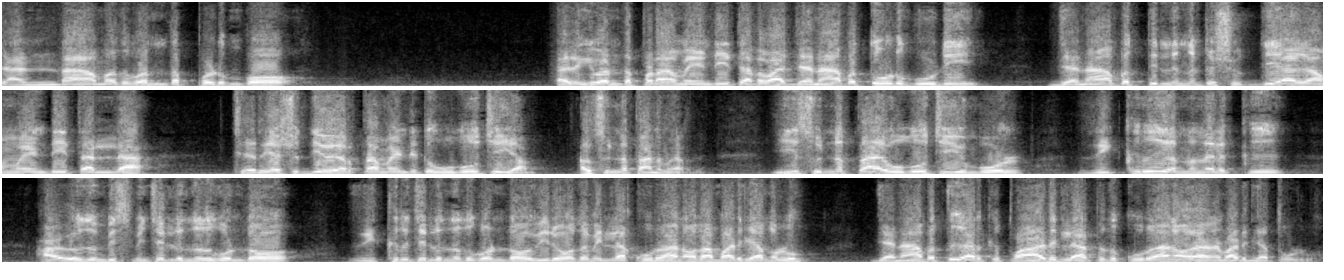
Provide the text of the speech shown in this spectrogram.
രണ്ടാമത് ബന്ധപ്പെടുമ്പോ അല്ലെങ്കിൽ ബന്ധപ്പെടാൻ വേണ്ടിയിട്ട് അഥവാ ജനാപത്തോടു കൂടി ജനാപത്തിൽ നിന്നിട്ട് ശുദ്ധിയാകാൻ വേണ്ടിയിട്ടല്ല ചെറിയ ശുദ്ധി ഉയർത്താൻ വേണ്ടിയിട്ട് ഉദു ചെയ്യാം. അത് സുന്നത്താണെന്ന് പറഞ്ഞു. ഈ സുന്നത്തായ ഉദു ചെയ്യുമ്പോൾ ദിക്റ് എന്ന നിലയ്ക്ക് അഴുതും ബിസ്മി ചെല്ലുന്നത് കൊണ്ടോ ദിക്റ് ചെല്ലുന്നത് കൊണ്ടോ വിരോധമില്ല. ഖുറാൻ ഓതാൻ പാടില്ല എന്നുള്ളൂ. ജനാപത്തുകാർക്ക് പാടില്ലാത്തത് ഖുറാൻ ഓതാൻ പാടില്ലാത്തുള്ളൂ.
